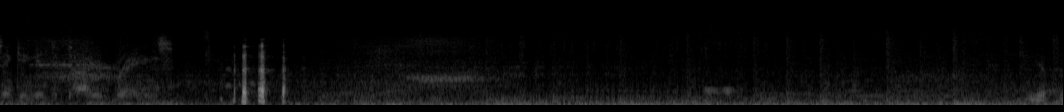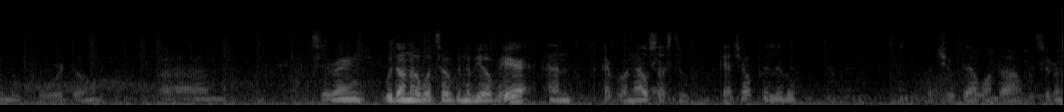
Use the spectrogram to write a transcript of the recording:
sinking into tired brains. to move forward though. Um, considering we don't know what's going to be over here, and everyone else has to catch up a little. Let's shoot that one down, considering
